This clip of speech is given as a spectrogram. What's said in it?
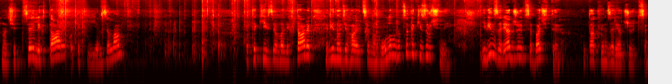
Значить, цей ліхтарик, отакий я взяла. Отакий взяла ліхтарик, він одягається на голову, ну це такий зручний. І він заряджується, бачите, отак він заряджується.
